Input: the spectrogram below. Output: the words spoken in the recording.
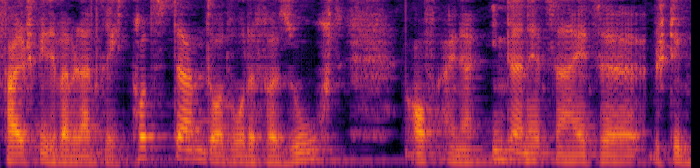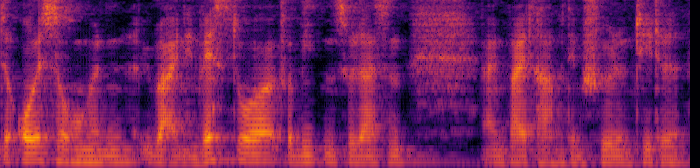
Fall spielte beim Landgericht Potsdam. Dort wurde versucht, auf einer Internetseite bestimmte Äußerungen über einen Investor verbieten zu lassen. Ein Beitrag mit dem schönen Titel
